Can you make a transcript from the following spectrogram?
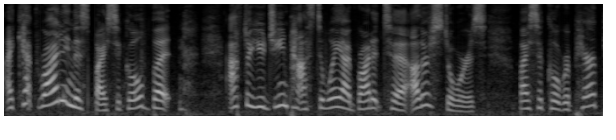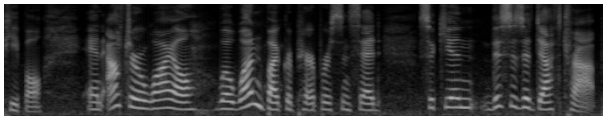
I kept riding this bicycle, but after Eugene passed away, I brought it to other stores, bicycle repair people. And after a while, well, one bike repair person said, Sook-Yin, this is a death trap.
